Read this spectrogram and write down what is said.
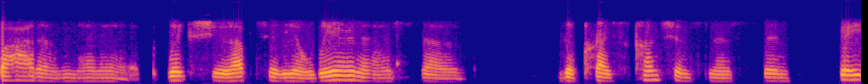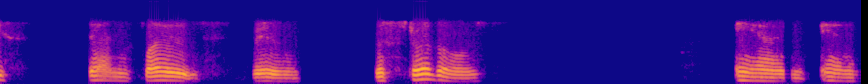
bottom and it wakes you up to the awareness of the Christ consciousness and grace then flows through the struggles and and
